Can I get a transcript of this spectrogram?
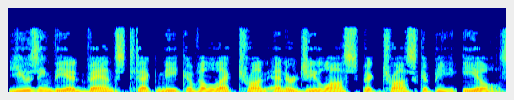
Using the advanced technique of electron energy loss spectroscopy (EELS),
